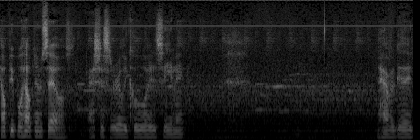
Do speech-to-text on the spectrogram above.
help people help themselves. That's just a really cool way of seeing it. Have a good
